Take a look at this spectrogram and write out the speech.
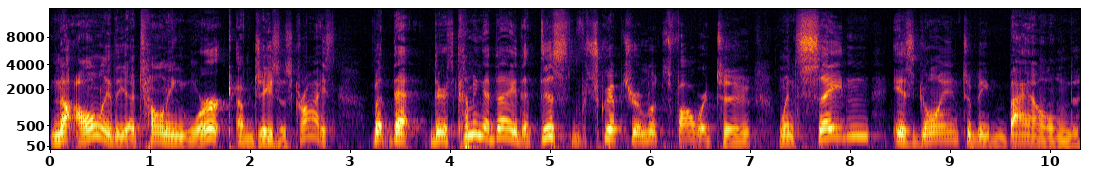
not only the atoning work of Jesus Christ, but that there's coming a day that this scripture looks forward to when Satan is going to be bound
